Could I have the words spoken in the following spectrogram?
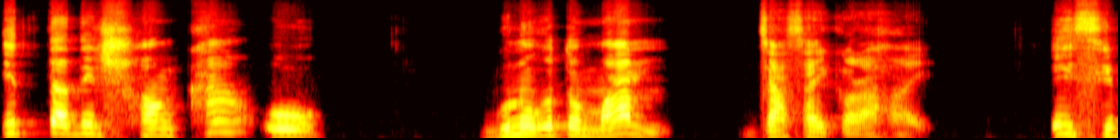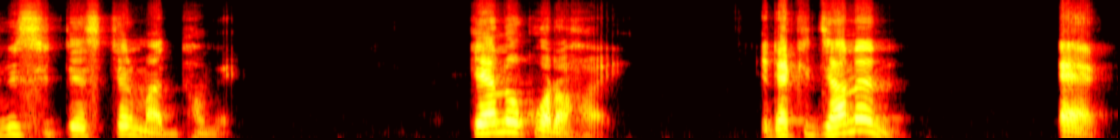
ইত্যাদির সংখ্যা ও গুণগত মান যাচাই করা হয় এই সিবিসি টেস্টের মাধ্যমে। কেন করা হয়? এটা কি জানেন? এক,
